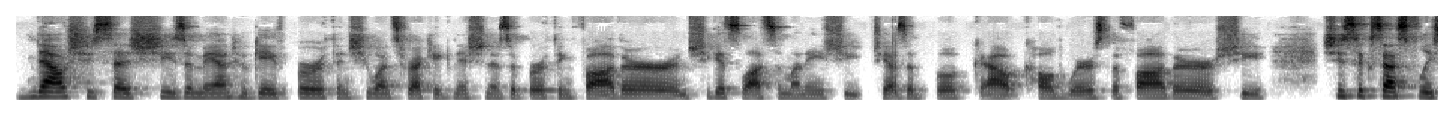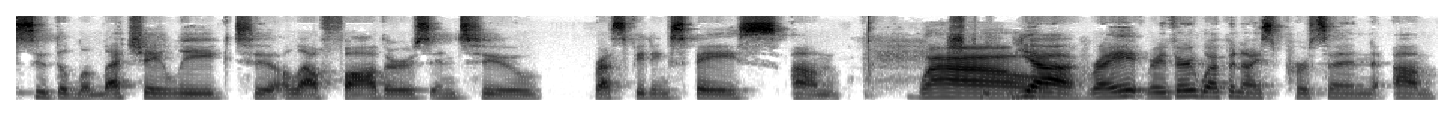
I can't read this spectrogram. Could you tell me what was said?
now she says she's a man who gave birth and she wants recognition as a birthing father and she gets lots of money she she has a book out called where's the father she she successfully sued the la leche league to allow fathers into breastfeeding space. Um, wow. She, yeah, right, right. Very weaponized person. Um,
